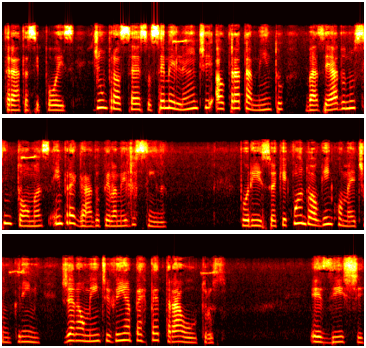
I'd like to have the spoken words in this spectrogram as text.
Trata-se, pois, de um processo semelhante ao tratamento baseado nos sintomas empregado pela medicina. Por isso é que quando alguém comete um crime, geralmente vem a perpetrar outros. Existe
